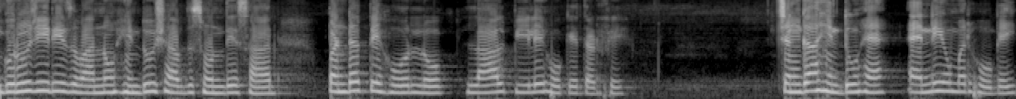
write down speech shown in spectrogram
ਗੁਰੂ ਜੀ ਦੀ ਜ਼ੁਬਾਨੋਂ ਹਿੰਦੂ ਸ਼ਬਦ ਸੁਣਦੇ ਸਾਰ ਪੰਡਤ ਤੇ ਹੋਰ ਲੋਕ ਲਾਲ ਪੀਲੇ ਹੋ ਕੇ ਤੜਫੇ। ਚੰਗਾ ਹਿੰਦੂ ਹੈ, ਐਨੀ ਉਮਰ ਹੋ ਗਈ।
